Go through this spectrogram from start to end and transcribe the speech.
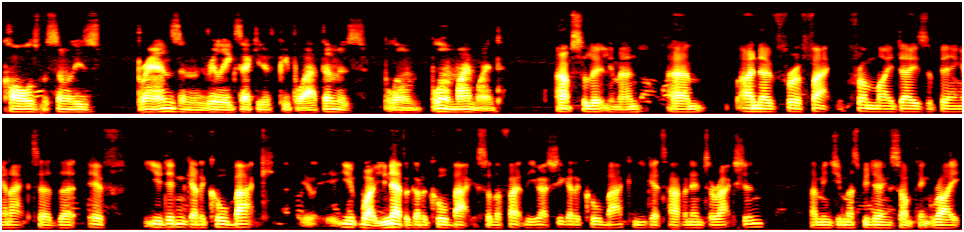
calls with some of these brands and really executive people at them is blown blown my mind. Absolutely, man. Um, I know for a fact from my days of being an actor that if you didn't get a call back, you, well, you never got a call back. So the fact that you actually get a call back and you get to have an interaction, that means you must be doing something right.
